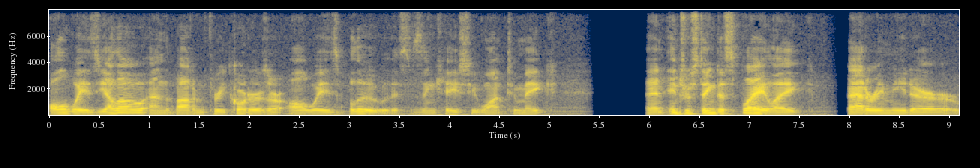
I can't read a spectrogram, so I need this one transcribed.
always yellow and the bottom three quarters are always blue. This is in case you want to make an interesting display like battery meter,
